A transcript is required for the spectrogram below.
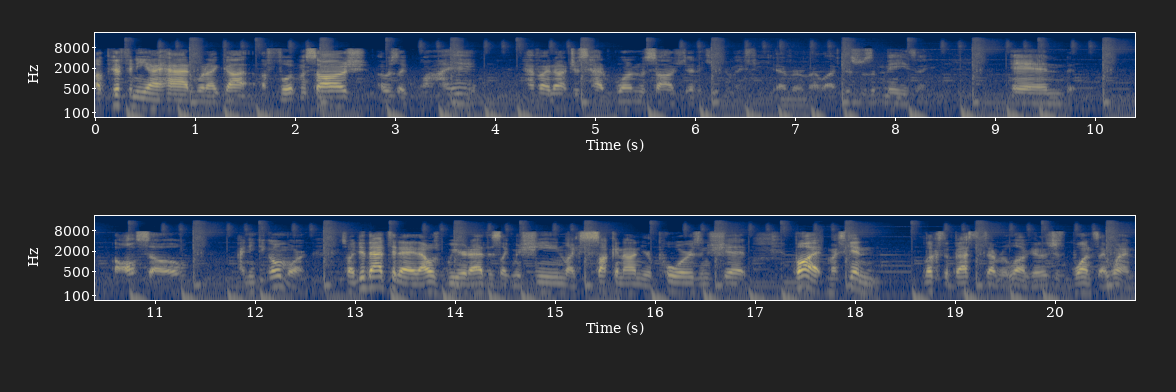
epiphany I had when I got a foot massage. I was like, why have I not just had one massage dedicated to my feet ever in my life? This was amazing, and also I need to go more. So I did that today. That was weird. I had this like machine like sucking on your pores and shit. But my skin looks the best it's ever looked. It was just once I went.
